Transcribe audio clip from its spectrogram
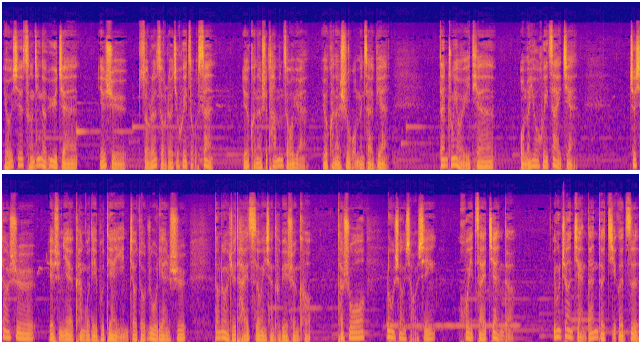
有一些曾经的遇见，也许走着走着就会走散，也可能是他们走远，有可能是我们在变，但终有一天，我们又会再见。就像是，也许你也看过的一部电影，叫做《入殓师》，当中有句台词我印象特别深刻，他说：“路上小心，会再见的。”用这样简单的几个字，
